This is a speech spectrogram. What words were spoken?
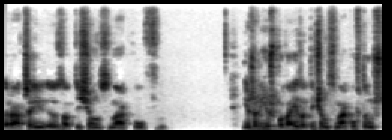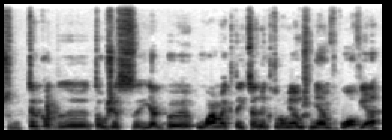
raczej za tysiąc znaków jeżeli już podaję za 1000 znaków, to już tylko y, to już jest jakby ułamek tej ceny, którą ja już miałem w głowie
